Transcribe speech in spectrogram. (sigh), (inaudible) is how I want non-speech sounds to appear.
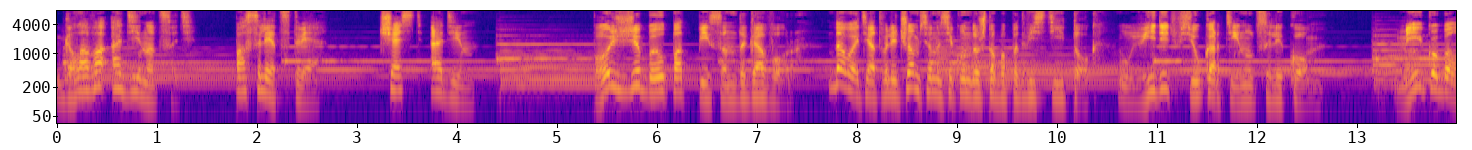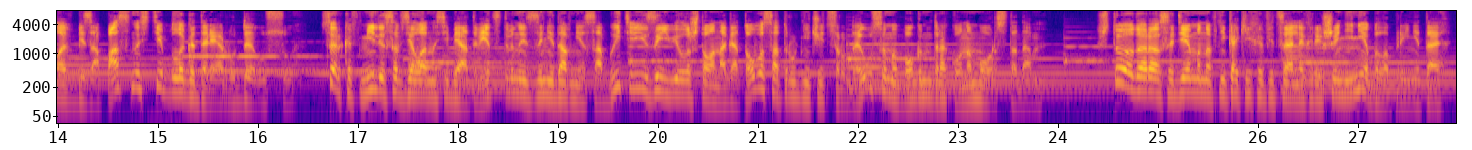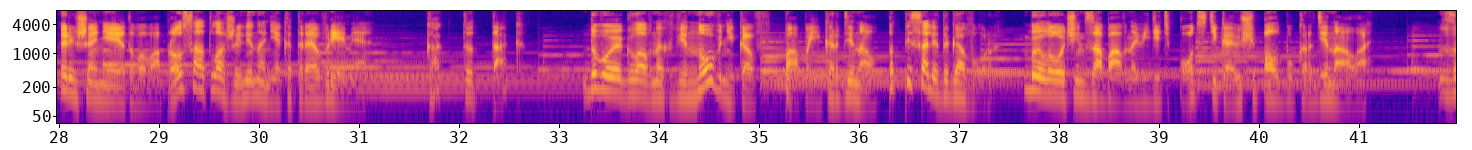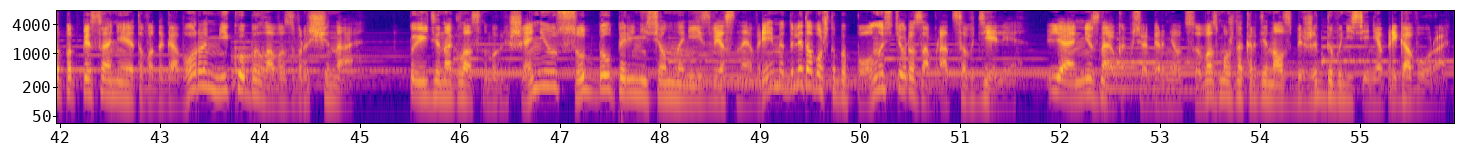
Глава 11. Последствия. Часть 1. Позже был подписан договор. Давайте отвлечемся на секунду, чтобы подвести итог, увидеть всю картину целиком. Мико была в безопасности благодаря Рудеусу. Церковь Милиса взяла на себя ответственность за недавние события и заявила, что она готова сотрудничать с Рудеусом и богом-драконом Орстадом. Что до расы демонов никаких официальных решений не было принято. Решение этого вопроса отложили на некоторое время. Как-то так. Двое главных виновников, папа и кардинал, подписали договор. Было очень забавно видеть пот, стекающий по лбу кардинала. За подписание этого договора Мику была возвращена. По единогласному решению суд был перенесен на неизвестное время для того, чтобы полностью разобраться в деле. Я не знаю, как все обернется. Возможно, кардинал сбежит до вынесения приговора.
